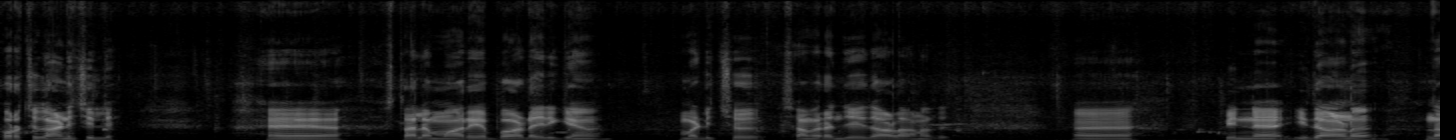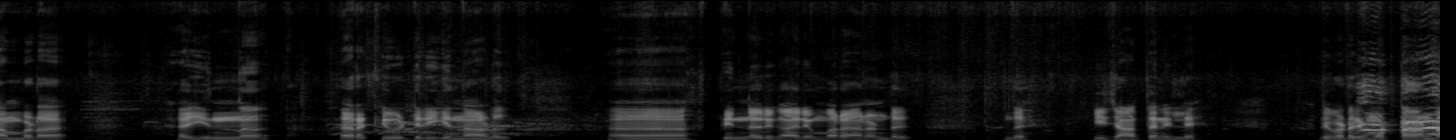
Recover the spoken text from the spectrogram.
കുറച്ച് കാണിച്ചില്ലേ? സ്ഥലം മാറിയപ്പോൾ അവിടെ ഇരിക്കാൻ മടിച്ച് സമരം ചെയ്ത ആളാണത്. പിന്നെ ഇതാണ് നമ്മുടെ ഇന്ന് ഇറക്കി വിട്ടിരിക്കുന്ന ആൾ പിന്നെ ഒരു കാര്യം പറയാനുണ്ട്. ഇത് ഈ ചാത്തനില്ലേ? ഇതിവിടെ ഒരു മുട്ട കണ്ട?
